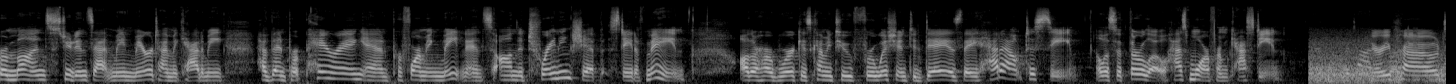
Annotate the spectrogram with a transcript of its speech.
For months, students at Maine Maritime Academy have been preparing and performing maintenance on the training ship State of Maine. All their hard work is coming to fruition today as they head out to sea. Alyssa Thurlow has more from Castine. Very proud,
